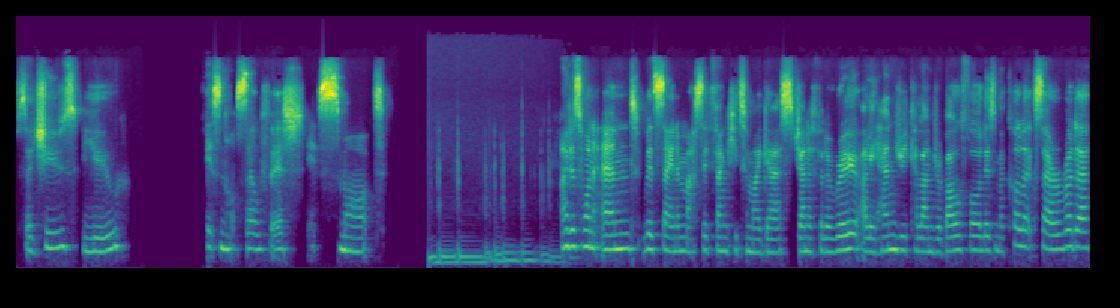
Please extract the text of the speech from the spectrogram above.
So choose you. It's not selfish, it's smart. I just want to end with saying a massive thank you to my guests, Jennifer LaRue, Ali Hendry, Calandra Balfour, Liz McCulloch, Sarah Rudder,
